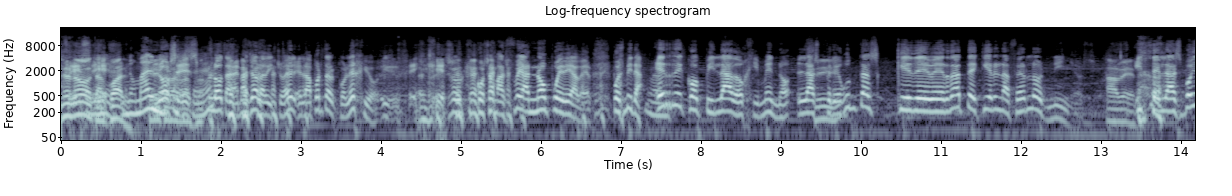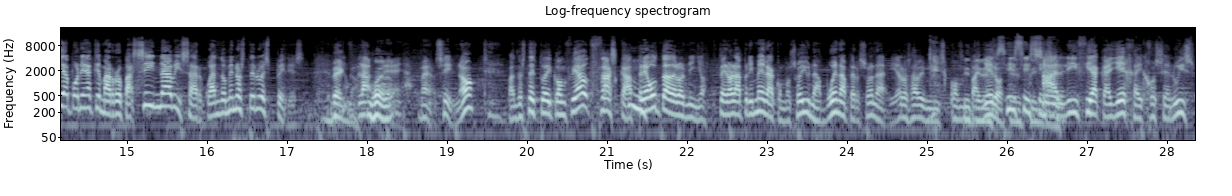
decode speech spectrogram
No, no, Sí, tal cual. no mal, No se ¿eh? explota, además ya lo ha dicho él, en la puerta del colegio. Que eso, cosa más fea no puede haber. Pues mira, he recopilado, Jimeno, las Sí. preguntas que de verdad te quieren hacer los niños. A ver. Y te las voy a poner a quemarropa, sin avisar, cuando menos te lo esperes. Venga. La- Bueno. eh, bueno, sí, ¿no? Cuando estés tú ahí confiado, zasca, pregunta de los niños. Pero la primera, como soy una buena persona, ya lo saben mis compañeros, Sí, sí, sí. Alicia Calleja y José Luis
